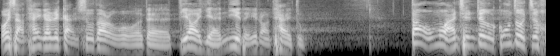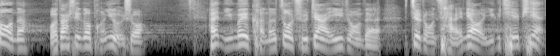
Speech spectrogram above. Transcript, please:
我想他应该是感受到了我的比较严厉的一种态度。当我们完成这个工作之后呢，我当时一个朋友说：“哎，你们可能做出这样一种的这种材料一个贴片，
